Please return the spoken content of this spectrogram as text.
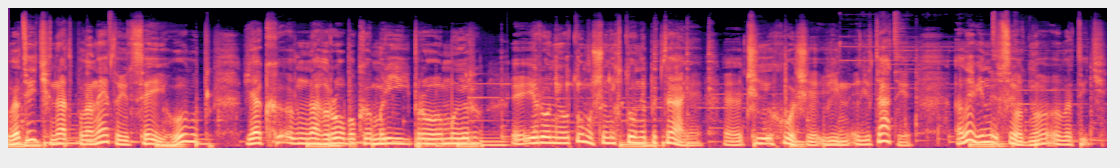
Летить над планетою цей голуб, як нагробок мрій про мир. Е, Іронія у тому, що ніхто не питає, е, чи хоче він літати, але він все одно летить.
